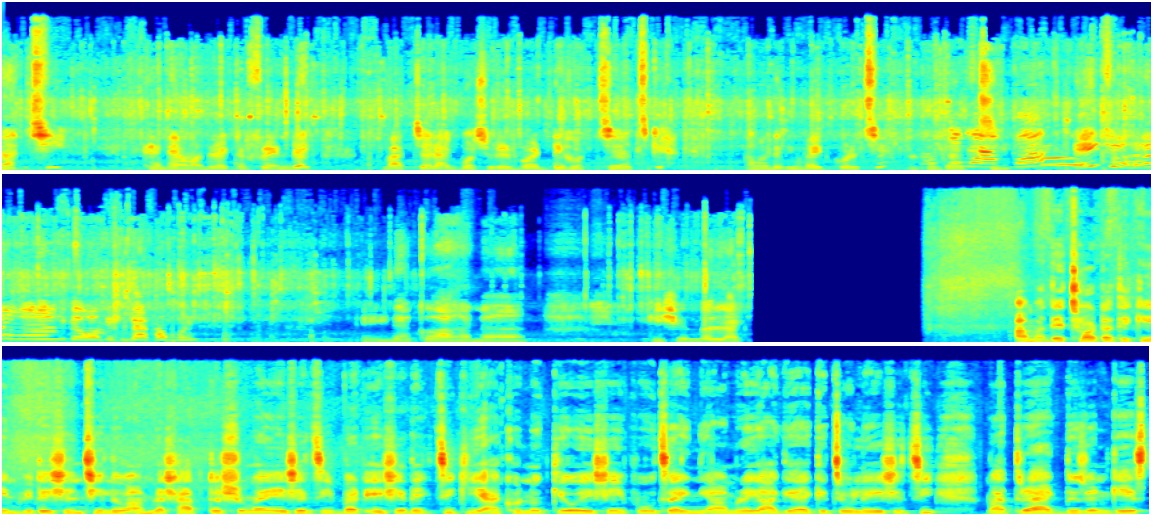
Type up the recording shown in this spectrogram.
যাচ্ছি। এখানে আমাদের একটা ফ্রেন্ডের বাচ্চার এক বছরের বার্থডে হচ্ছে আজকে। আমাদের ইনভাইট করেছে, এখন যাচ্ছি। এই তো হ্যাঁ হ্যাঁ তোমাকে তো দেখাবোই। এই দেখো, আহানা, কি সুন্দর লাগছে। আমাদের ছটা থেকে ইনভিটেশন ছিল, আমরা সাতটার সময় এসেছি বাট এসে দেখছি কি এখনও কেউ এসেই পৌঁছায়নি। আমরাই আগে আগে চলে এসেছি, মাত্র এক দুজন গেস্ট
